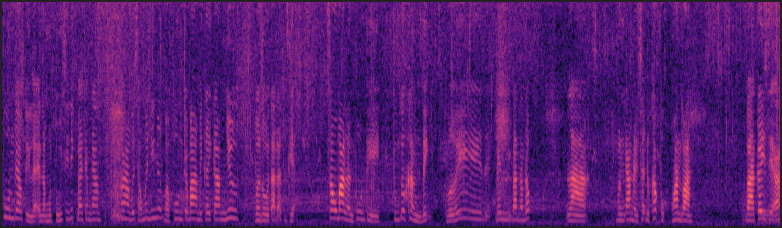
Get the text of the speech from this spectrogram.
phun theo tỷ lệ là một túi Sinic 300g pha với 60 lít nước và phun cho 30 cây cam như vừa rồi ta đã thực hiện. Sau 3 lần phun thì chúng tôi khẳng định với bên ban giám đốc là vườn cam này sẽ được khắc phục hoàn toàn. Và cây sẽ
